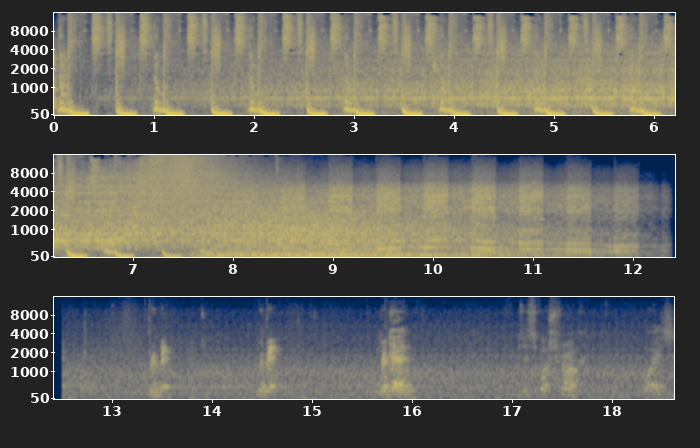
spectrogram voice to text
Ribbit. Ribbit. You? It's a squash frog. What is?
